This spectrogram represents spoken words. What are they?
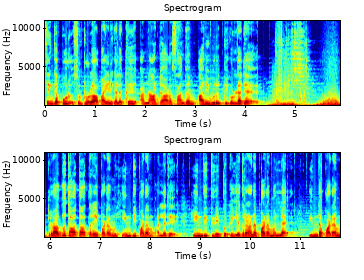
சிங்கப்பூர் சுற்றுலா பயணிகளுக்கு அந்நாட்டு அரசாங்கம் அறிவுறுத்தியுள்ளது. ரகு தாத்தா திரைப்படம் ஹிந்தி படம் அல்லது ஹிந்தி திணிப்புக்கு எதிரான படம் அல்ல இந்த படம்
